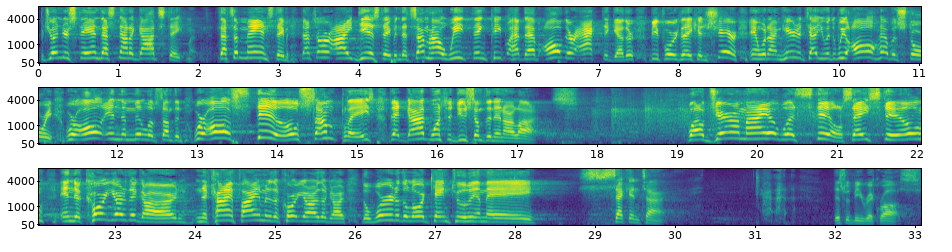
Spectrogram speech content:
But you understand, that's not a God statement. That's a man statement. That's our idea statement that somehow we think people have to have all their act together before they can share. And what I'm here to tell you is we all have a story. We're all in the middle of something. We're all still someplace that God wants to do something in our lives. While Jeremiah was still, say still, in the courtyard of the guard, in the confinement of the courtyard of the guard, the word of the Lord came to him a second time. This would be Rick Ross.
